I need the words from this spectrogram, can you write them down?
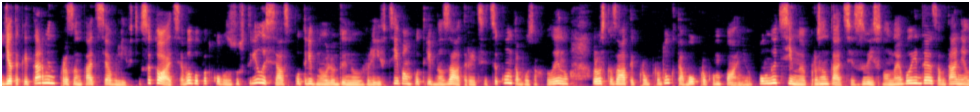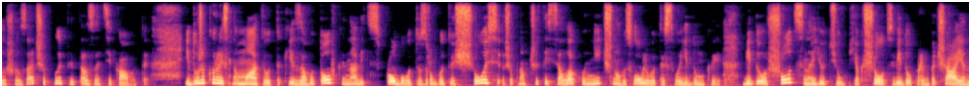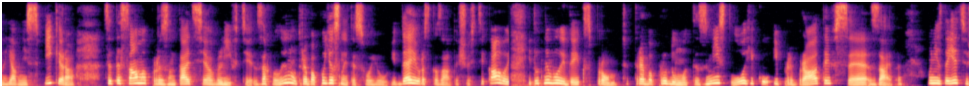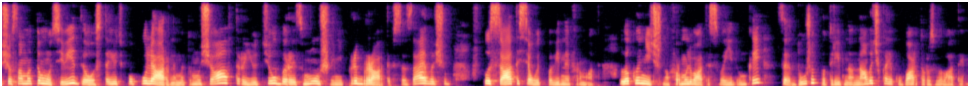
Є такий термін презентація в ліфті. Ситуація. Ви випадково зустрілися з потрібною людиною в ліфті, вам потрібно за 30 секунд або за хвилину розказати про продукт або про компанію. Повноцінної презентації, звісно, не вийде. Завдання лише зачепити та зацікавити. І дуже корисно мати от такі заготовки, навіть спробувати зробити щось, щоб навчитися лаконічно висловлювати свої думки. Відеошоц на YouTube, якщо це відео передбачає наявність спікера, це те саме презентація в ліфті. За хвилину треба пояснити свою ідею, розказати щось цікаве. І тут не вийде експромт. Треба продумати зміст, логіку і прибрати все зайве. Мені здається, що саме тому ці відео стають популярними, тому що автори, ютюбери змушені прибрати все зайве, щоб вписатися у відповідний формат. Лаконічно формулювати свої думки це дуже потрібна навичка, яку варто розвивати.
